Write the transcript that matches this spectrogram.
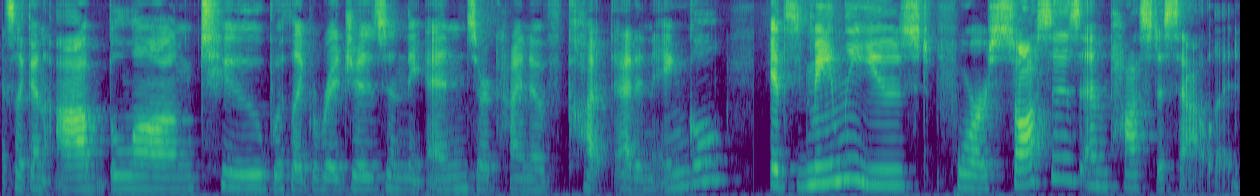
it's like an oblong tube with like ridges, and the ends are kind of cut at an angle. It's mainly used for sauces and pasta salad.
